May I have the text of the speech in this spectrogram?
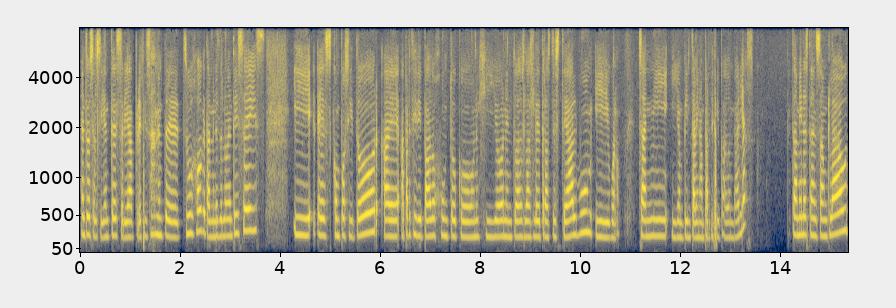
Entonces el siguiente sería precisamente Chujo, que también es del 96 y es compositor, ha, participado junto con Hyon en todas las letras de este álbum y bueno, Chani y Pin también han participado en varias. También está en SoundCloud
